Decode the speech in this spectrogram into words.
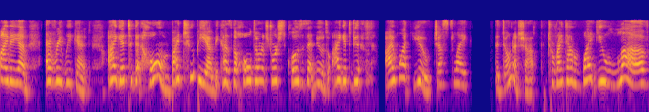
5 a.m. every weekend. I get to get home by 2 p.m. because the whole donut store closes at noon. So I get to do that. I want you, just like the donut shop, to write down what you love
